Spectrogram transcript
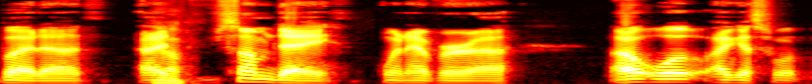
But uh, I No. someday, whenever. Oh well, I guess well,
